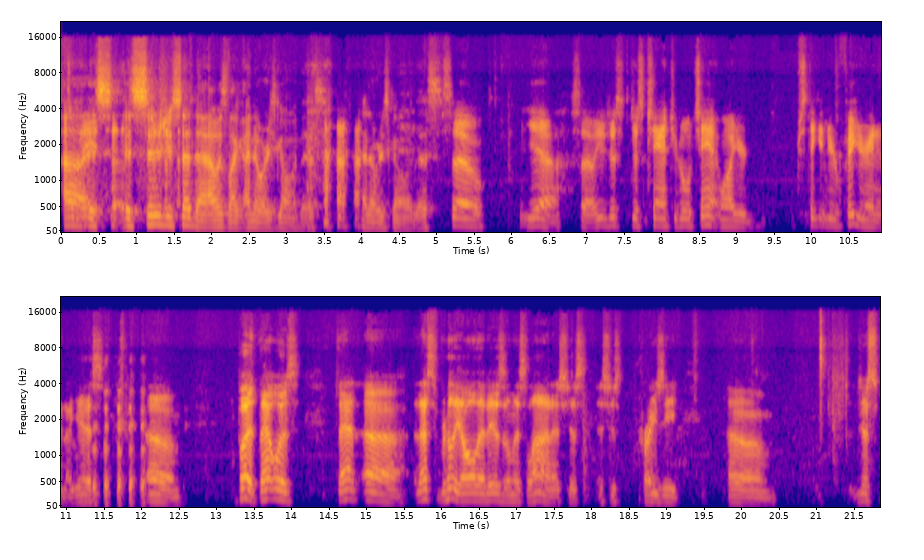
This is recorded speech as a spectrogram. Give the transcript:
Uh, as, as soon as you said that, I was like, I know where he's going with this. I know where he's going with this. so yeah, so you just just chant your little chant while you're sticking your figure in it, I guess. um, but that was that. Uh, that's really all that is on this line. It's just it's just crazy. Um, just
